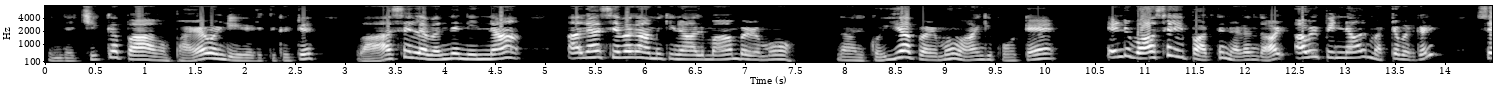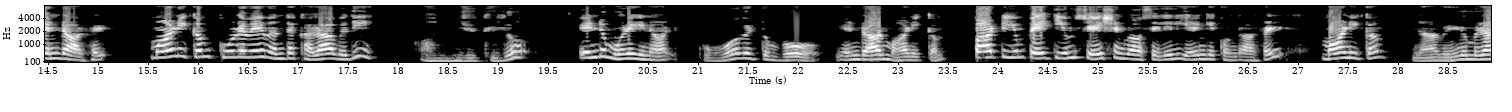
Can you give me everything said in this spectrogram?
இந்த சிக்கப்பா அவன் பழவண்டியை எடுத்துக்கிட்டு வாசல்ல வந்து நின்னா அதான் சிவகாமிக்கு நாலு மாம்பழமும் நாலு கொய்யா பழமும் வாங்கி போட்டேன். என்று வாசலை பார்த்து நடந்தாள். அவள் பின்னால் மற்றவர்கள் சென்றார்கள். மாணிக்கம் கூடவே வந்த கலாவதி அஞ்சு கிலோ என்று முறையினாள். போகட்டும் போ என்றார் மாணிக்கம். பாட்டியும் பேத்தியும் ஸ்டேஷன் வாசலில் இறங்கிக் கொண்டார்கள். மாணிக்கம் நான் வேணும்னா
